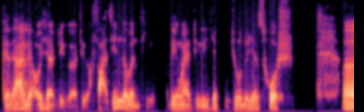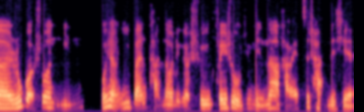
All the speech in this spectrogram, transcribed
给大家聊一下这个这个罚金的问题，另外这个一些补救的一些措施。呃，如果说您，我想一般谈到这个非非税务居民呐、海外资产这些，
